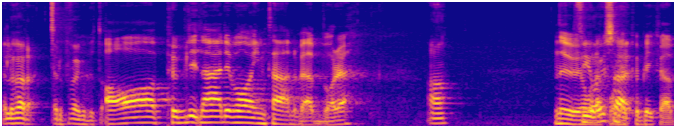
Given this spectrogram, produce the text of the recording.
Eller hur är det? Är du på väg att byta? Ja, publik... Nej, det var internwebb var det. Ja. Nu håller jag på med publikwebb.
